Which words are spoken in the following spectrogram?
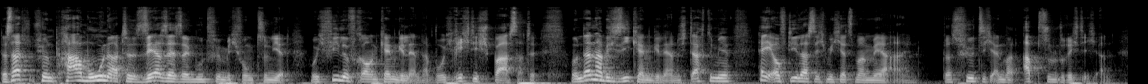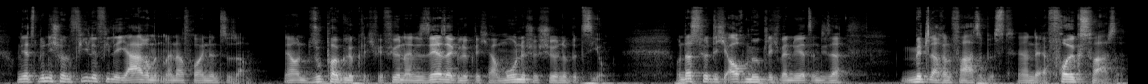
das hat für ein paar Monate sehr, sehr, sehr gut für mich funktioniert, wo ich viele Frauen kennengelernt habe, wo ich richtig Spaß hatte. Und dann habe ich sie kennengelernt. Ich dachte mir, hey, auf die lasse ich mich jetzt mal mehr ein. Das fühlt sich einfach absolut richtig an. Und jetzt bin ich schon viele, viele Jahre mit meiner Freundin zusammen. Ja, und super glücklich. Wir führen eine sehr, sehr glückliche, harmonische, schöne Beziehung. Und das ist für dich auch möglich, wenn du jetzt in dieser mittleren Phase bist, ja, in der Erfolgsphase.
